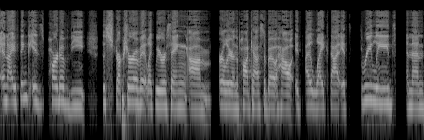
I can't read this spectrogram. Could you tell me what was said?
and I think is part of the the structure of it. Like we were saying um, earlier in the podcast about how it. I like that it's three leads and then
